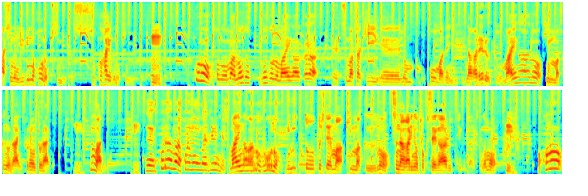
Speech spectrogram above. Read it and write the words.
足の指の方の筋肉、側背部の筋肉。うん。この、その、まあ、喉、喉の前側から、えーつま先、えーの方までに流れる、その前側の筋膜のライン、フロントラインうん。のがあります。で、これはまあ、これも同じようにです。前側の方のユニットとして、まあ、筋膜のつながりの特性があるっていうことなんですけども、うん。この、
